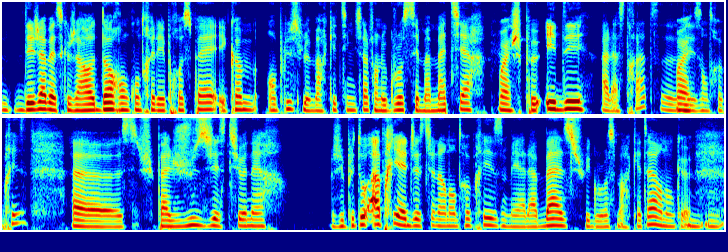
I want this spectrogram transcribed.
Déjà parce que j'adore rencontrer les prospects et comme en plus le marketing, enfin le growth, c'est ma matière. Je peux aider à la strat des entreprises. je suis pas juste gestionnaire j'ai plutôt appris à être gestionnaire d'entreprise, mais à la base, je suis gross marketer. Donc, mm, mm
